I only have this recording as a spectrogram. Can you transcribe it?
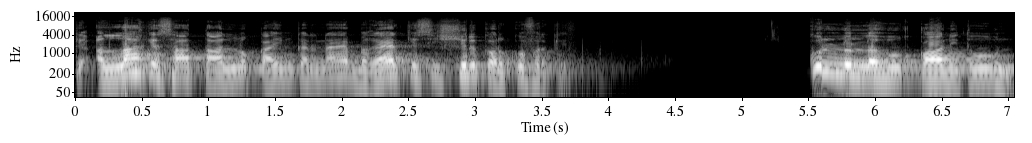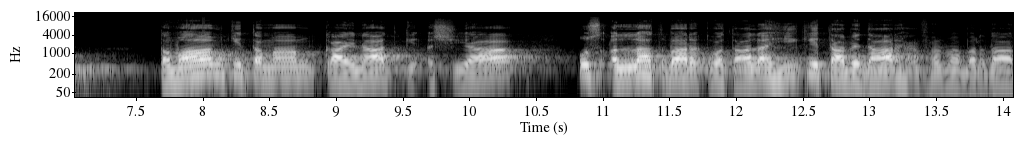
کہ اللہ کے ساتھ تعلق قائم کرنا ہے بغیر کسی شرک اور کفر کے۔ کل اللہ قانتون، تمام کی تمام کائنات کی اشیا اس اللہ تبارک و تعالیٰ ہی کے تابے دار ہیں، فرما بردار۔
